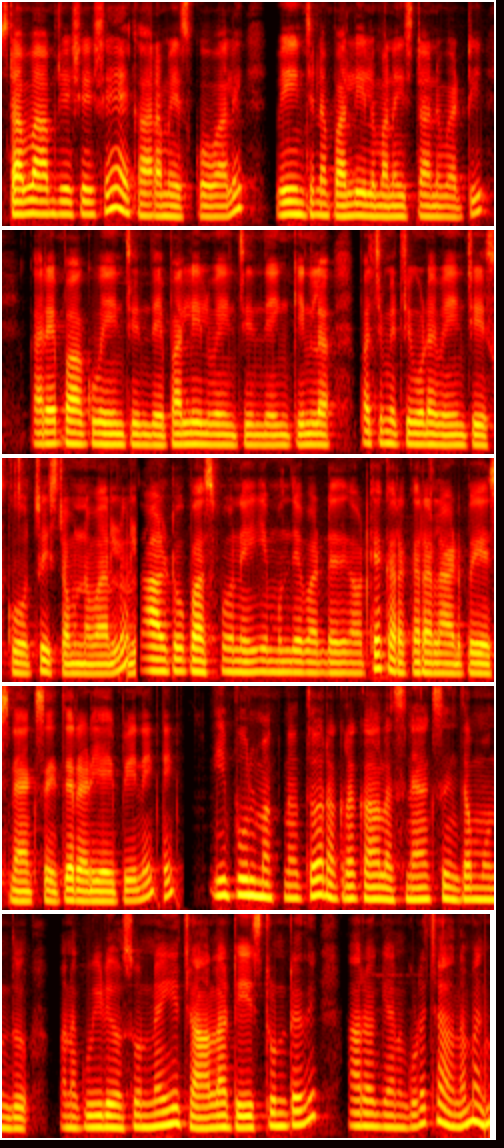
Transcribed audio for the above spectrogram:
స్టవ్ ఆఫ్ చేసేసి కారం వేసుకోవాలి. వేయించిన పల్లీలు మన ఇష్టాన్ని బట్టి. కరేపాకు వేయించింది పల్లీలు వేయించింది ఇంకింట్లో పచ్చిమిర్చి కూడా వేయించేసుకోవచ్చు ఇష్టం ఉన్న వాళ్ళు. సాల్ట్ పసుపు నెయ్యి ముందే పడ్డది కాబట్టి కరకరలాడిపోయే స్నాక్స్ అయితే రెడీ అయిపోయినాయి. ఈ పూల్ మక్నతో రకరకాల స్నాక్స్ ఇంతకుముందు మనకు వీడియోస్ ఉన్నాయి చాలా టేస్ట్ ఉంటుంది ఆరోగ్యానికి కూడా చాలా మంచి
